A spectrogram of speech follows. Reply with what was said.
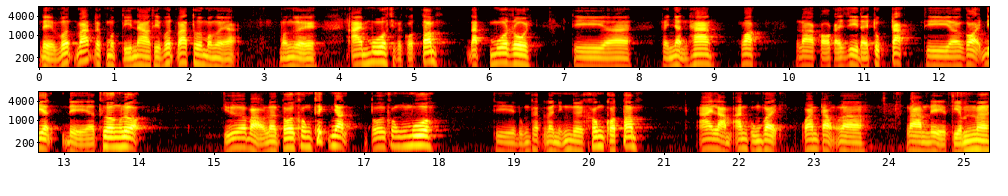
Để vớt vát được một tí nào thì vớt vát thôi mọi người ạ. Mọi người, ai mua thì phải có tâm. Đặt mua rồi thì à, phải nhận hàng. Hoặc là có cái gì đấy trục trặc thì à, gọi điện để thương lượng. Chứ bảo là tôi không thích nhận, tôi không mua thì đúng thật là những người không có tâm. Ai làm ăn cũng vậy, quan trọng là làm để kiếm ờ,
